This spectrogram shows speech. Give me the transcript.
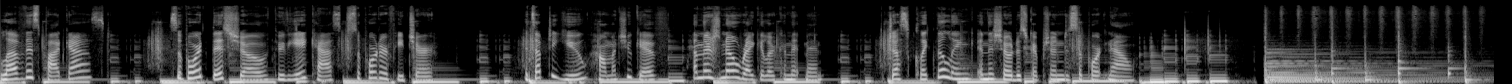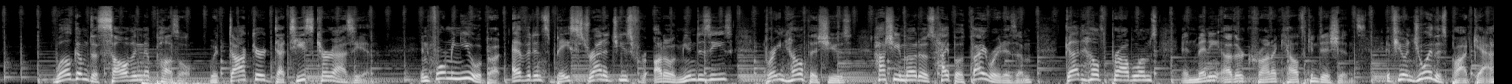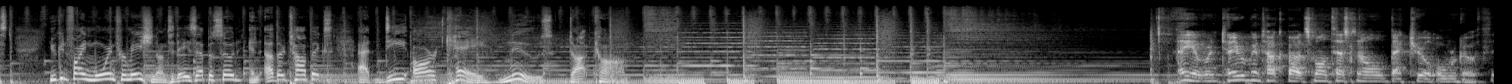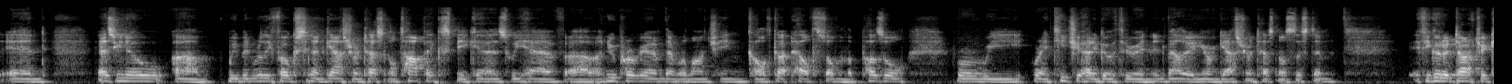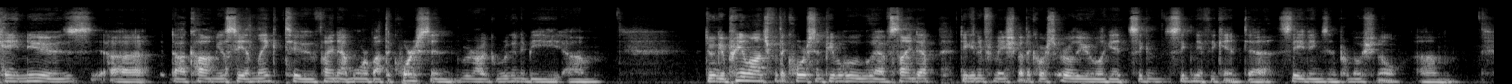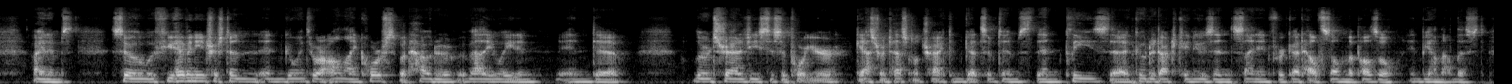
Love this podcast? Support this show through the ACAST supporter feature. It's up to you how much you give, and there's no regular commitment. Just click the link in the show description to support now. Welcome to Solving the Puzzle with Dr. Datis Kharrazian informing you about evidence based strategies for autoimmune disease, brain health issues, Hashimoto's hypothyroidism, gut health problems, and many other chronic health conditions. If you enjoy this podcast, you can find more information on today's episode and other topics at drknews.com. Hey everyone, today we're going to talk about small intestinal bacterial overgrowth. And as you know, um, we've been really focusing on gastrointestinal topics because we have uh, a new program that we're launching called Gut Health Solving the Puzzle, where we where I teach you how to go through and evaluate your own gastrointestinal system. If you go to drknews.com, uh, you'll see a link to find out more about the course, and we're we're going to be um, doing a pre-launch for the course, and people who have signed up to get information about the course earlier will get significant uh, savings and promotional um, items. So if you have any interest in, in going through our online course about how to evaluate and, and uh, learn strategies to support your gastrointestinal tract and gut symptoms, then please uh, go to Dr. K News and sign in for Gut Health Solving the Puzzle and be on that list.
